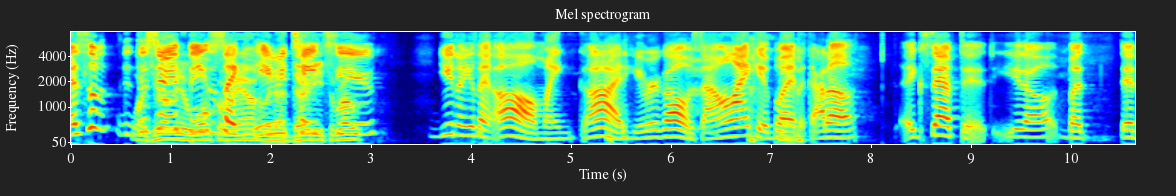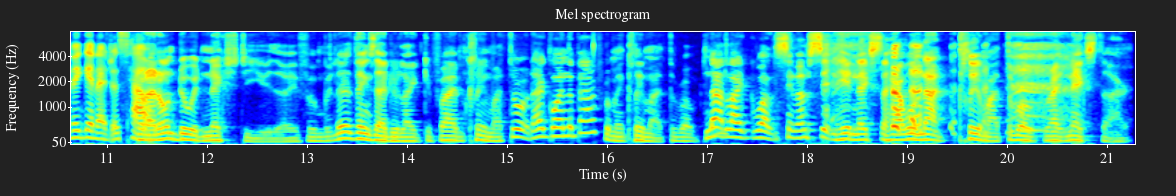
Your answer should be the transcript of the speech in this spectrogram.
And some What, there's you want me certain things like around with a dirty irritates you. You know, you're like, oh my god, here it goes. I don't like it, but gotta accept it. You know, but then again, I just have. But I don't do it next to you though. If there are things I do, like if I clean my throat, I go in the bathroom and clean my throat. Not like well, see, I'm sitting here next to her. I will not clear my throat right next to her.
